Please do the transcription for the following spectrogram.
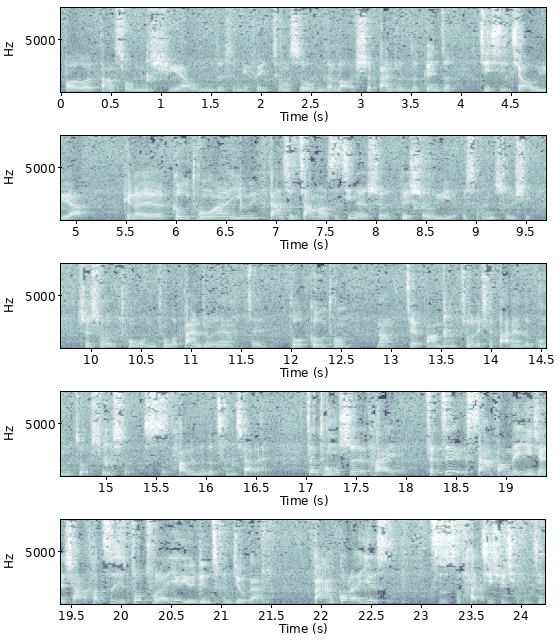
包括当时我们学啊，我们都是免费。同时，我们的老师、班主任都跟着进行教育啊，跟他沟通啊。因为当时张老师进来的时候，对手语也不是很熟悉，所以说通我们通过班主任啊，在多沟通啊这方面做了一些大量的工作，所以说使他能够沉下来。在同时呢，他在这三方面影响下，他自己做出来又有点成就感了，反过来又是支持他继续前进。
